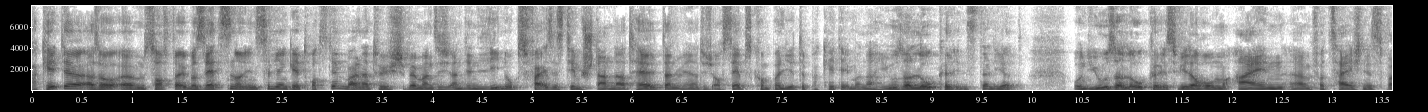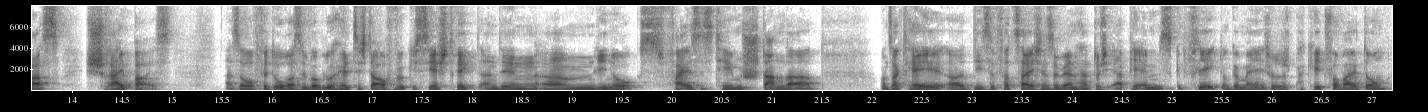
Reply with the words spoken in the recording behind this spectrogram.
Pakete, also ähm, Software übersetzen und installieren geht trotzdem, weil natürlich, wenn man sich an den Linux-Filesystem-Standard hält, dann werden natürlich auch selbst kompilierte Pakete immer nach User Local installiert. Und User Local ist wiederum ein ähm, Verzeichnis, was schreibbar ist. Also Fedora Silverblue hält sich da auch wirklich sehr strikt an den ähm, Linux-Filesystem-Standard und sagt, hey, äh, diese Verzeichnisse werden halt durch RPMs gepflegt und gemanagt oder durch Paketverwaltung.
